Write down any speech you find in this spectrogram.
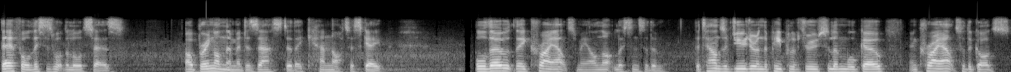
Therefore, this is what the Lord says I'll bring on them a disaster they cannot escape. Although they cry out to me, I'll not listen to them. The towns of Judah and the people of Jerusalem will go and cry out to the gods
